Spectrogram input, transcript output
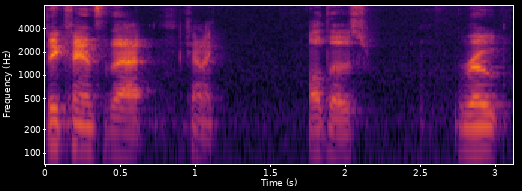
big fans of that. Kind of all those rote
